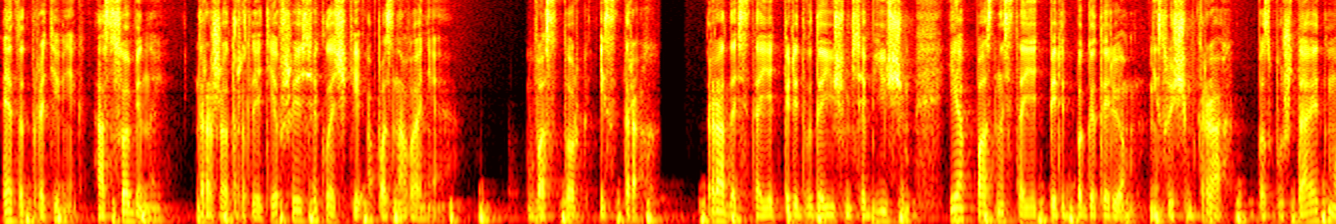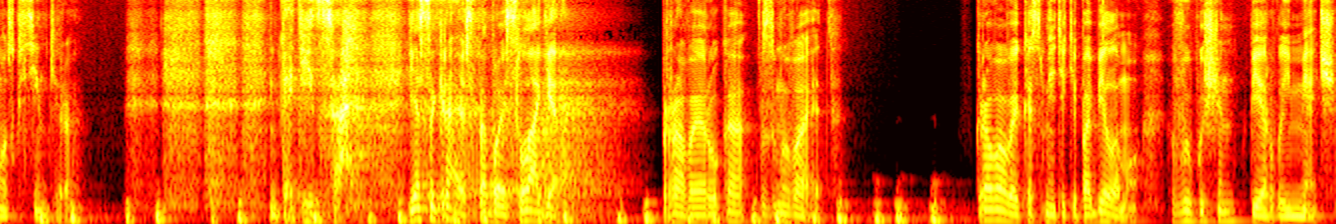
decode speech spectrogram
Этот противник особенный, дрожат разлетевшиеся клочки опознавания. Восторг и страх. Радость стоять перед выдающимся бьющим и опасность стоять перед богатырем, несущим крах, возбуждает мозг Синкера. «Годится! Я сыграю с тобой, слагер!» Правая рука взмывает. В кровавой косметике по белому выпущен первый мяч.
